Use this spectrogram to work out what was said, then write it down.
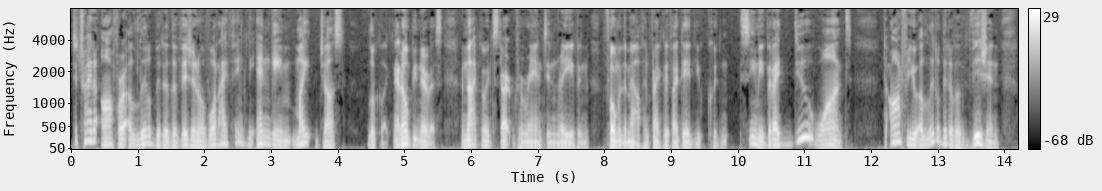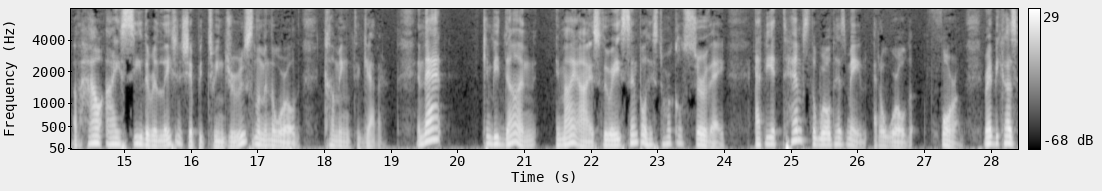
to try to offer a little bit of the vision of what I think the end game might just look like. Now, don't be nervous. I'm not going to start to rant and rave and foam at the mouth. And frankly, if I did, you couldn't see me. But I do want to offer you a little bit of a vision of how I see the relationship between Jerusalem and the world coming together. And that can be done, in my eyes, through a simple historical survey at the attempts the world has made at a world forum, right? Because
